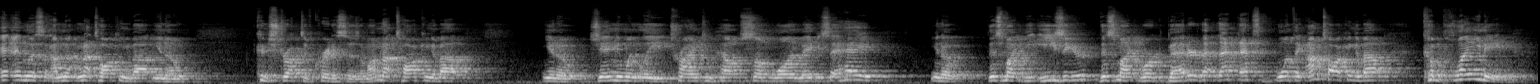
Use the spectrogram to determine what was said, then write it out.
And, and listen, I'm not, I'm not talking about you know constructive criticism. I'm not talking about you know genuinely trying to help someone. Maybe say, hey you know, this might be easier, this might work better. That, that, that's one thing. I'm talking about complaining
